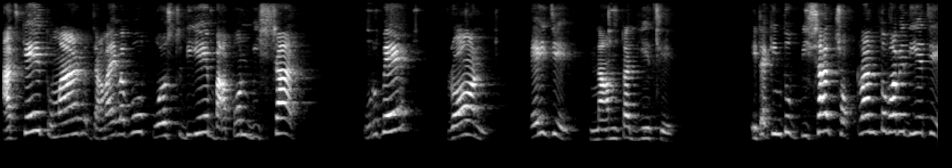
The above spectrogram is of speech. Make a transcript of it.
আজকে তোমার জামাইবাবু পোস্ট দিয়ে বাপন বিশ্বাস, উরূপে রন এই যে নামটা দিয়েছে, এটা কিন্তু বিশাল চক্রান্তভাবে দিয়েছে,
